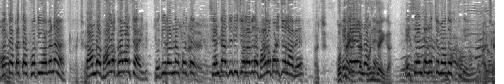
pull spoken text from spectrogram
বাচ্চা কাচ্চার ক্ষতি হবে না। তা আমরা ভালো খাবার চাই। যদি রান্না করতে সেন্টার যদি চলাবে তো ভালো করে চলাবে। আচ্ছা কোথায়? এটা কোন জায়গা? এই সেন্টার হচ্ছে মাধবপুরে। আচ্ছা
